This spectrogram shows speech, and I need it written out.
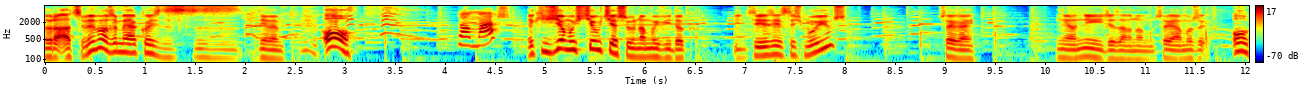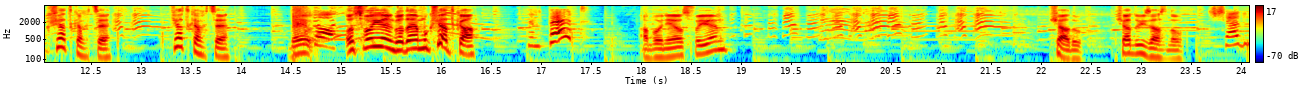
Dobra, a czy my możemy jakoś z... z nie wiem... O! To masz? Jakiś ziomuś cię ucieszył na mój widok. I ty jest- jesteś mój już? Czekaj. Nie, on nie idzie za mną. Czekaj, a może... O, kwiatka chcę! Kwiatka chcę! Daję... To. Oswoiłem go, dałem mu kwiatka! Ten pet? Albo nie oswoiłem? Siadł. Siadł i zasnął. Siadł?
